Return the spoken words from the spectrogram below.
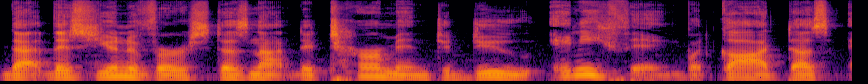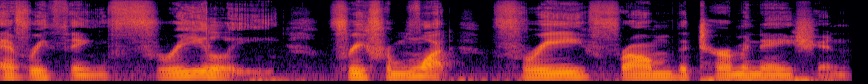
that this universe does not determine to do anything, but God does everything freely. Free from what? Free from determination.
